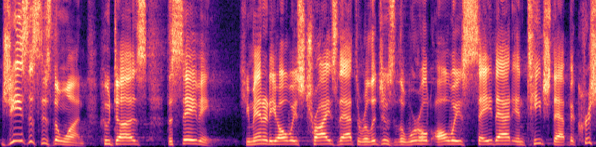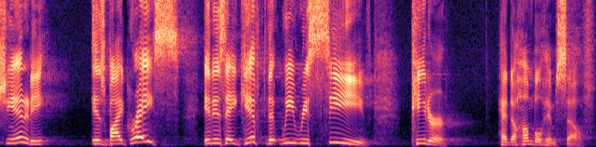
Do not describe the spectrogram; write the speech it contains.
Jesus is the one who does the saving. Humanity always tries that. The religions of the world always say that and teach that. But Christianity is by grace, it is a gift that we receive. Peter had to humble himself.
